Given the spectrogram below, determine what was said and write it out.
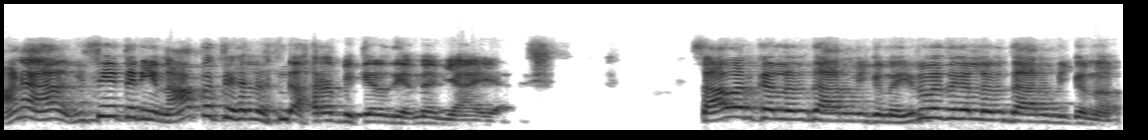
ஆனா விஷயத்தை நீங்க நாற்பத்தி ஏழுல இருந்து ஆரம்பிக்கிறது என்ன நியாயம்? சாவர்கர்ல இருந்து ஆரம்பிக்கணும் இருபதுகள்ல இருந்து ஆரம்பிக்கணும்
